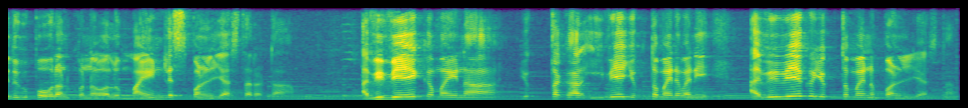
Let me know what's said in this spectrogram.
ఎదిగిపోవాలనుకున్న వాళ్ళు మైండ్లెస్ పనులు చేస్తారట. అవివేకమైన యుక్తక ఇవే యుక్తమైనవని అవివేకయుక్తమైన పనులు చేస్తారట.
